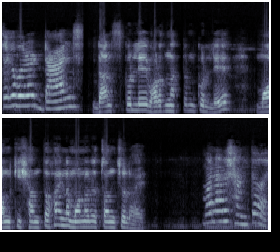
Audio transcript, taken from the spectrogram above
থেকে বড় ডান্স ডান্স করলে ভরতনাট্যম করলে মন কি শান্ত হয় না মন আরও চঞ্চল হয়? মন আরও শান্ত হয়।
